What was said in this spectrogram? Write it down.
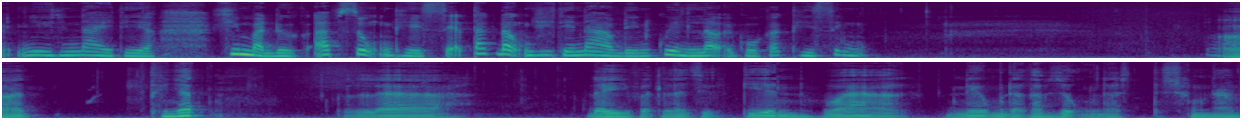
uh, như thế này thì uh, khi mà được áp dụng thì sẽ tác động như thế nào đến quyền lợi của các thí sinh? À, thứ nhất là đây vẫn là dự kiến và nếu mà được áp dụng là sang năm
